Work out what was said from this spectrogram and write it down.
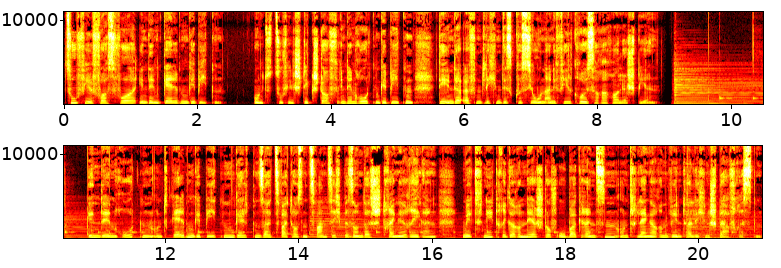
Zu viel Phosphor in den gelben Gebieten und zu viel Stickstoff in den roten Gebieten, die in der öffentlichen Diskussion eine viel größere Rolle spielen. In den roten und gelben Gebieten gelten seit 2020 besonders strenge Regeln mit niedrigeren Nährstoffobergrenzen und längeren winterlichen Sperrfristen.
